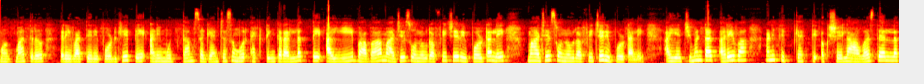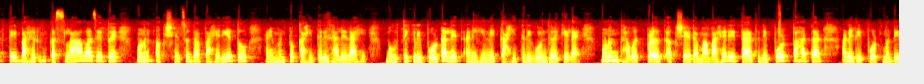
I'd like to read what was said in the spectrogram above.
मग मात्र रेवा ते रिपोर्ट घेते आणि मुद्दाम सगळ्यांच्या समोर ॲक्टिंग करायला लागते. आई बाबा माझे सोनोग्राफीचे रिपोर्ट आले. माझे सोनोग्राफीचे रिपोर्ट आले. आई याची म्हणतात अरे वा. आणि तितक्यात ते अक्षयला आवाज द्यायला लागते. बाहेरून कसला आवाज येतोय? म्हणून अक्षयसुद्धा बाहेर येतो आणि म्हणतो काहीतरी झालेलं आहे. बहुतेक रिपोर्ट रिपोर्ट आलेत आणि हिने काहीतरी गोंधळ केलाय. म्हणून धावत पळत अक्षय रमा बाहेर येतात रिपोर्ट पाहतात आणि रिपोर्टमध्ये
